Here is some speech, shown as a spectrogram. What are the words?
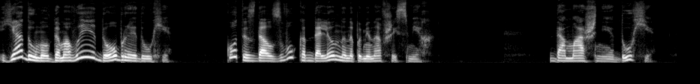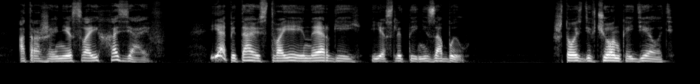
Я думал, домовые добрые духи. Кот издал звук, отдаленно напоминавший смех. Домашние духи — отражение своих хозяев. Я питаюсь твоей энергией, если ты не забыл. Что с девчонкой делать?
